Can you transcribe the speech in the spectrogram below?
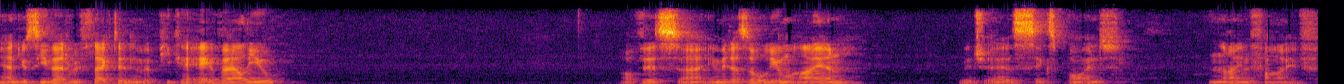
and you see that reflected in the pKa value of this uh, imidazolium ion which is 6.95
